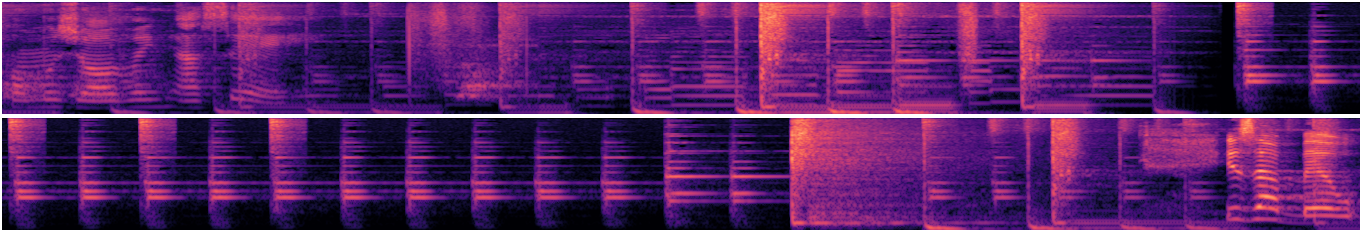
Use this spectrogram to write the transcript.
como jovem ACR. Isabel,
